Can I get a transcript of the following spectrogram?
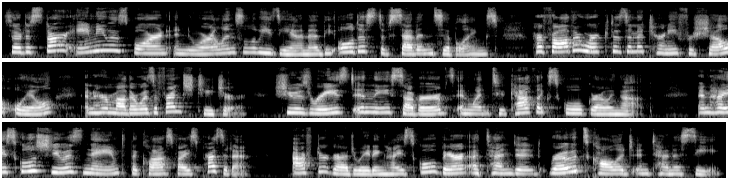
So to start, Amy was born in New Orleans, Louisiana, the oldest of seven siblings. Her father worked as an attorney for Shell Oil, and her mother was a French teacher. She was raised in the suburbs and went to Catholic school growing up. In high school, she was named the class vice president. After graduating high school, Barrett attended Rhodes College in Tennessee.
